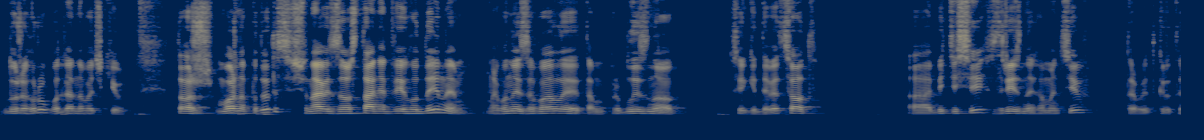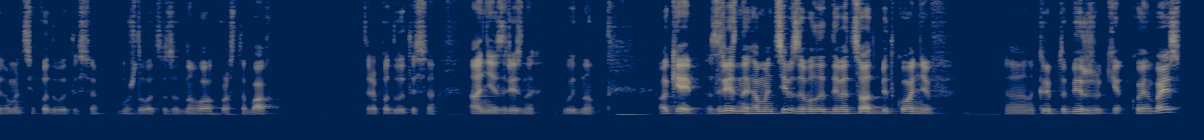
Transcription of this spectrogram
дуже грубо для новачків. Тож, можна подивитися, що навіть за останні 2 години вони завели там приблизно скільки, 900 е, BTC з різних гаманців. Треба відкрити гаманці, подивитися. Можливо, це з одного, просто бах. Треба подивитися. А, ні, з різних видно. Окей, з різних гаманців завели 900 біткоїнів е, на криптобіржу Coinbase,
